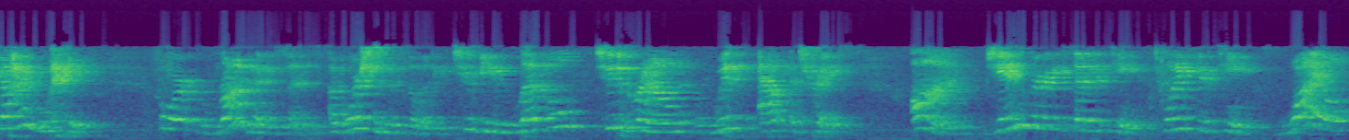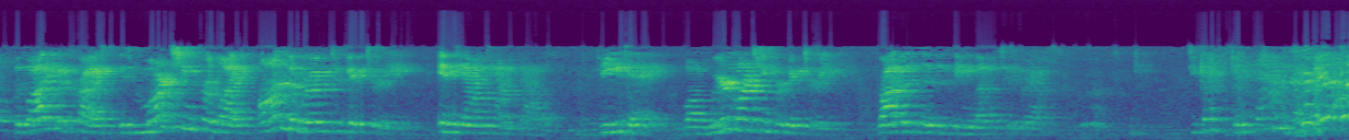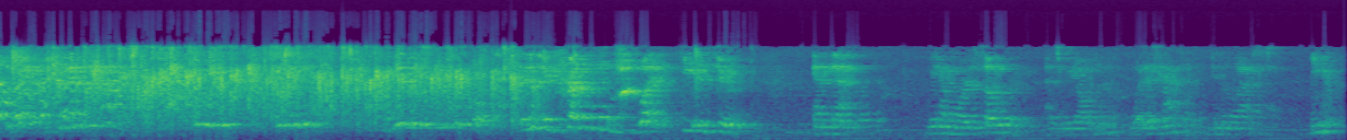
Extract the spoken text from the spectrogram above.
God waits for Robinson's abortion facility to be leveled to the ground without a trace on January 17, 2015, while the body of Christ is marching for life on the road to victory in downtown Dallas. The day, while we're marching for victory, Robinson is being leveled to the ground. Do you guys get that? it is incredible what he is doing. And that we have more to celebrate, as we all know, what has happened in the last year.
